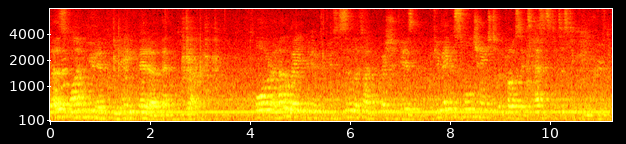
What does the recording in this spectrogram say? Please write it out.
does one unit behave better than the other? Or another way you can use a similar type of question is, if you make a small change to the process, has it statistically improved it?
